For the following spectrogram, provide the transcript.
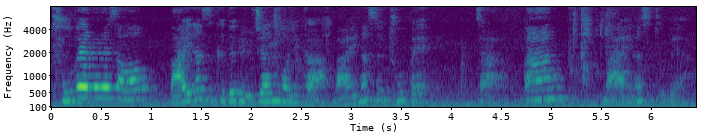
2배를 해서 마이너스 그대로 유지하는 거니까 마이너스 2배 자 빵 마이너스 2배야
